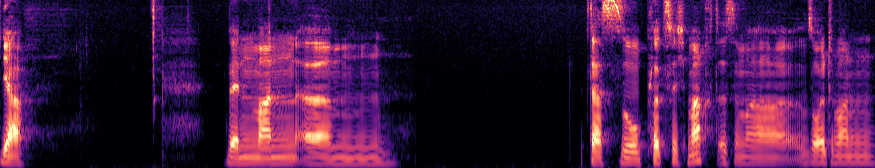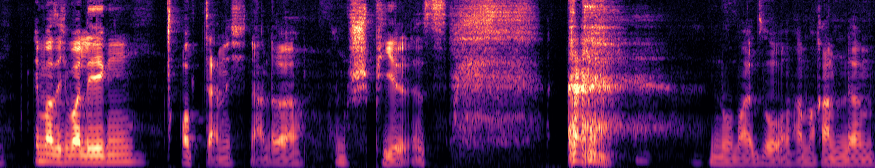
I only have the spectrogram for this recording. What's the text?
ja, wenn man ähm, das so plötzlich macht, ist immer, sollte man immer sich überlegen, ob da nicht eine andere im Spiel ist. Nur mal so am Rande.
